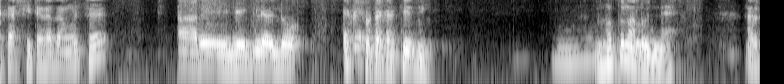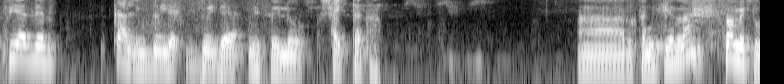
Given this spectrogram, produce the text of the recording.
একাশি টাকা দাম হইছে। আর এগুলো হইল একশো টাকা কেজি। নতুন আলু নেয় আর পেঁয়াজের কালি দুই দুইটা নিচে হইল ষাট টাকা। আর ওখানে কি এলাম টমেটো।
